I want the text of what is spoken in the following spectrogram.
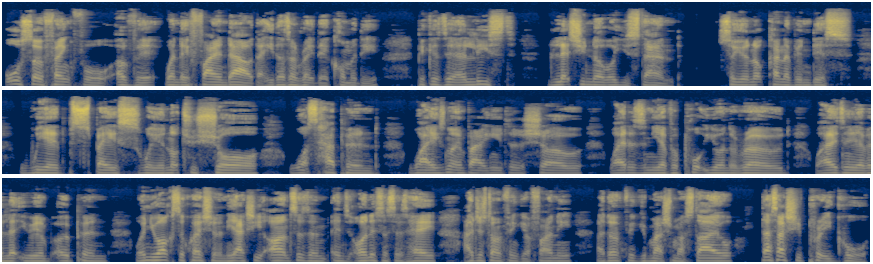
also thankful of it when they find out that he doesn't rate their comedy because it at least lets you know where you stand. So you're not kind of in this weird space where you're not too sure what's happened, why he's not inviting you to the show, why doesn't he ever put you on the road, why doesn't he ever let you in open? When you ask the question and he actually answers and, and is honest and says, Hey, I just don't think you're funny, I don't think you match my style. That's actually pretty cool.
